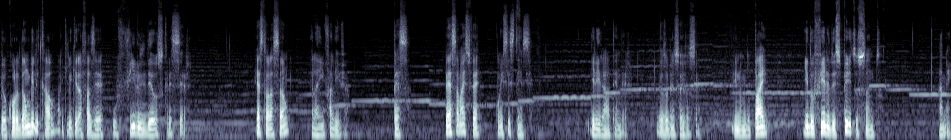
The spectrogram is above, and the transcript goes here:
pelo cordão umbilical aquilo que irá fazer o Filho de Deus crescer. Esta oração, ela é infalível. Peça. Peça mais fé com insistência. Ele irá atender. Deus abençoe você. Em nome do Pai, e do Filho e do Espírito Santo. Amém.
